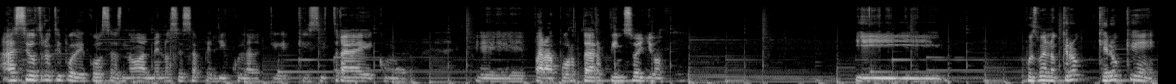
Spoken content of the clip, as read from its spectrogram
hace otro tipo de cosas, ¿no? Al menos esa película que, que sí trae como eh, para aportar, pienso yo. Y pues bueno, creo, creo que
